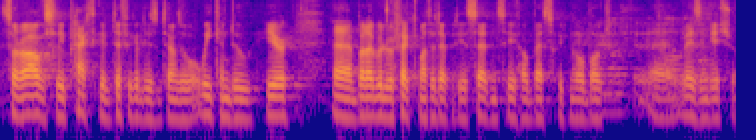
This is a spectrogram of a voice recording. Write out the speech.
So there are obviously practical difficulties in terms of what we can do here, uh, but I will reflect on what the Deputy has said and see how best we can go about uh, raising the issue.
